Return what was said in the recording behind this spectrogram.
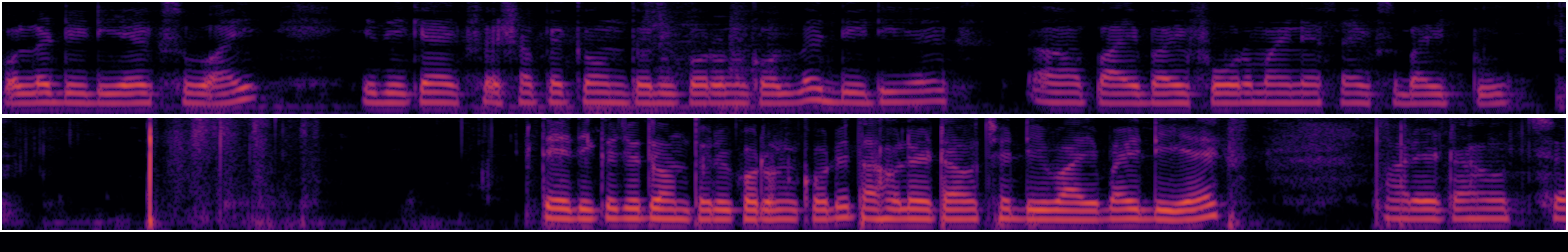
করলে ডিডি এক্স ওয়াই, এদিকে এক্সের সাপেক্ষে অন্তরীকরণ করলে d d x pi by four minus x by two. তো এদিকে যদি অন্তরীকরণ করি, তাহলে এটা হচ্ছে ডিওয়াই বাই ডিএক্স আর এটা হচ্ছে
